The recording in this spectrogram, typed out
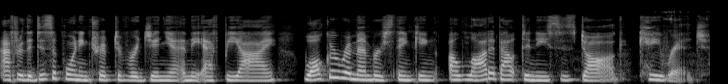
After the disappointing trip to Virginia and the FBI, Walker remembers thinking a lot about Denise's dog, K Ridge.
